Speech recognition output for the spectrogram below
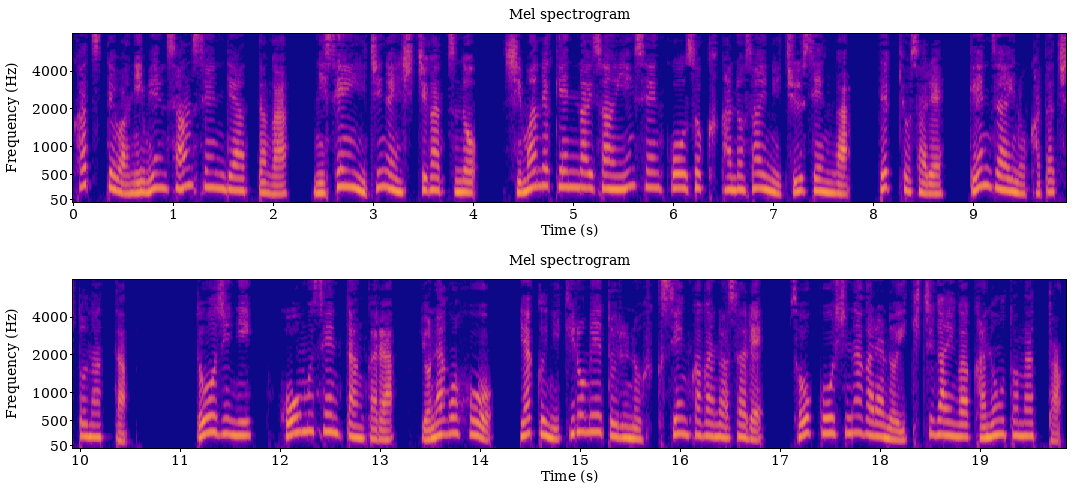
かつては2面3線であったが、2001年7月の島根県内山陰線高速化の際に抽選が撤去され、現在の形となった。同時に、ホーム先端から米子方約 2km の複線化がなされ、走行しながらの行き違いが可能となった。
